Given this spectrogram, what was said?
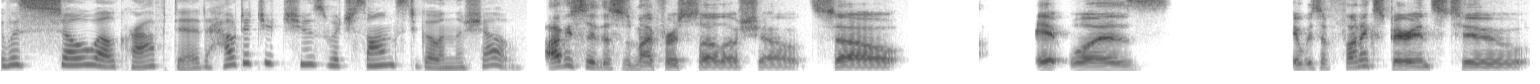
It was so well crafted. How did you choose which songs to go in the show? Obviously, this was my first solo show, so it was it was a fun experience to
